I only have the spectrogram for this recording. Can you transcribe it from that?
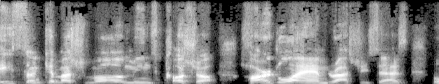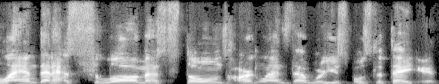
Asan kemashma means kosher, hard land. Rashi says land that has slum, has stones, hard lands that where you're supposed to take it.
